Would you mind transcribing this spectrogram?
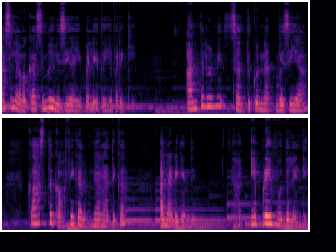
అసలు అవకాశమే విజయ ఇవ్వలేదు ఎవరికి. అంతలోనే సర్దుకున్న విజయ కాస్త కాఫీ కలిపినా రాధిక? అని అడిగింది. ఇప్పుడేం వద్దులేండి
